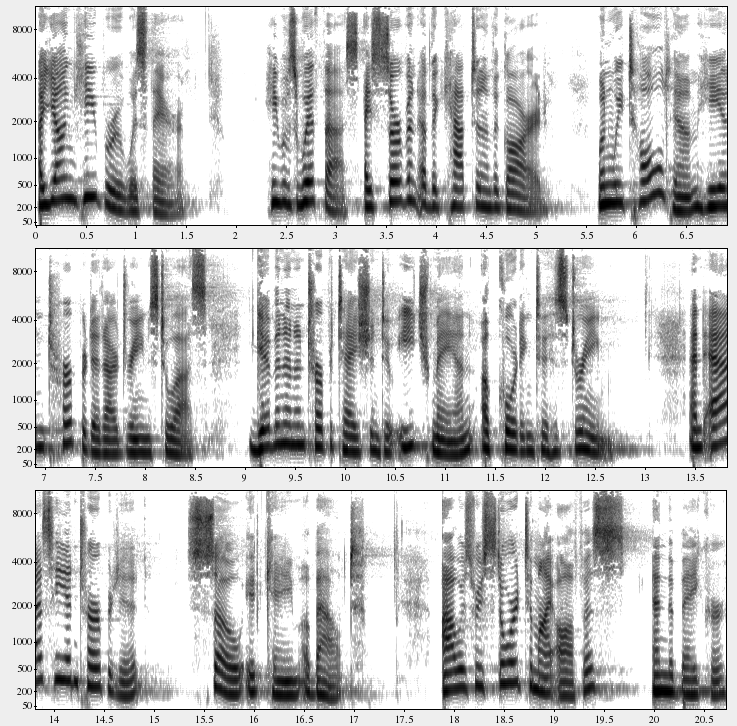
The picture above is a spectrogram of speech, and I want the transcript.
A young Hebrew was there. He was with us, a servant of the captain of the guard. When we told him, he interpreted our dreams to us, given an interpretation to each man according to his dream. And as he interpreted, so it came about. I was restored to my office, and the baker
